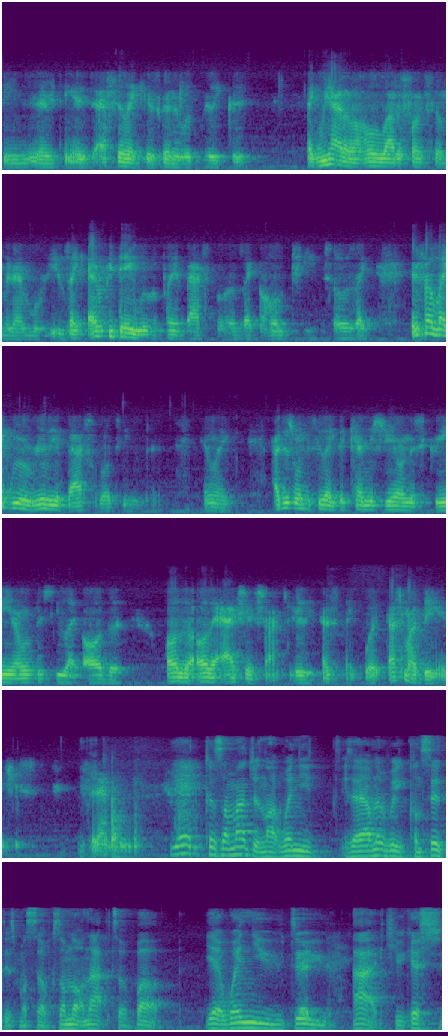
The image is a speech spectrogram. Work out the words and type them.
scenes and everything. And I feel like it's gonna look really good. Like we had a whole lot of fun filming that movie. It was like every day we were playing basketball. It was like a whole team, so it was like it felt like we were really a basketball team. Man. And like, I just want to see like the chemistry on the screen. I want to see like all the, all the, all the action shots. Really, that's like what, that's my big interest for that movie. Yeah, because imagine like when you, yeah, I've never really considered this myself because I'm not an actor, but yeah, when you do act, you guess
